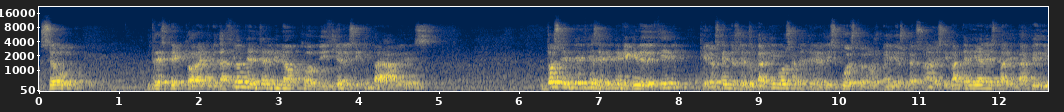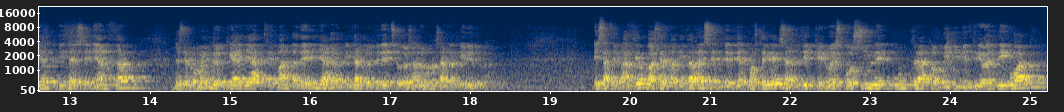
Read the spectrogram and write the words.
Segundo, respecto a la interpretación del término condiciones equiparables, dos sentencias entienden que quiere decir que los centros educativos han de tener dispuestos los medios personales y materiales para impartir dicha enseñanza desde el momento en que haya demanda de ella, garantizando el derecho de los alumnos a recibirla. Esta afirmación va a ser matizada en sentencias posteriores al decir que no es posible un trato milimétricamente igual,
